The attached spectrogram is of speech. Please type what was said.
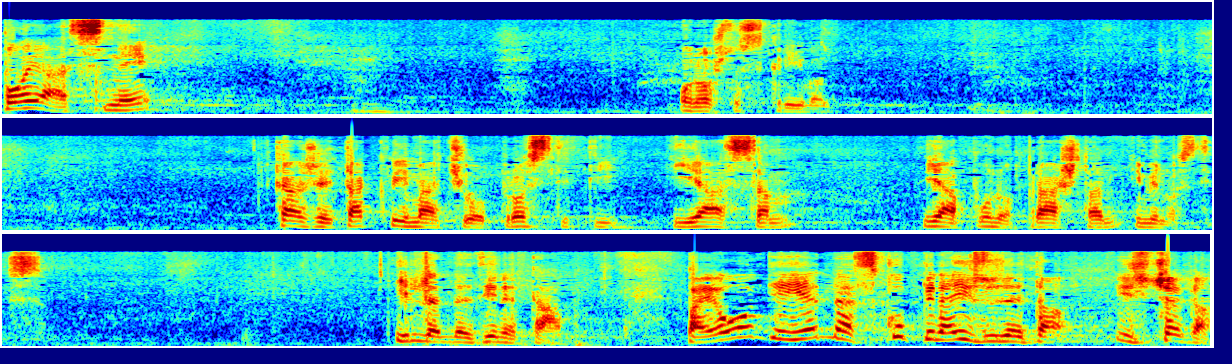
pojasne ono što skrivali. Kaže, takvima ću oprostiti i ja sam, ja puno praštam i milostiv sam. Illa allazine tabu. Pa je ovdje jedna skupina izuzeta iz čega?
